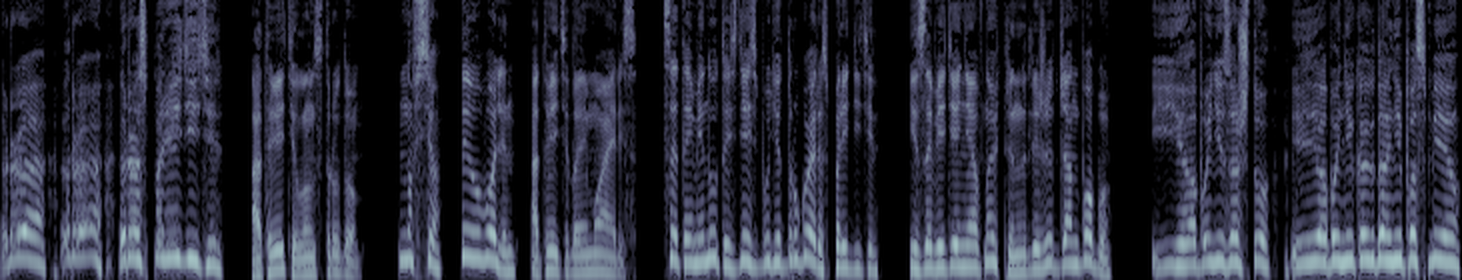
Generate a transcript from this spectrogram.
ра... ра... распорядитель», — ответил он с трудом. «Ну все, ты уволен», — ответила ему Айрис. С этой минуты здесь будет другой распорядитель, и заведение вновь принадлежит Джан Бобу». «Я бы ни за что, я бы никогда не посмел»,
